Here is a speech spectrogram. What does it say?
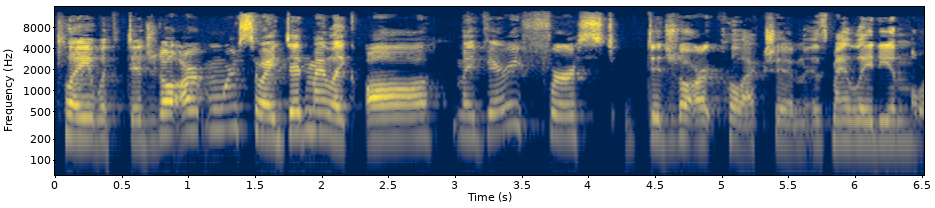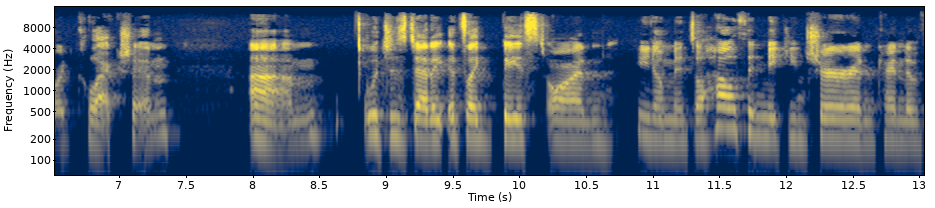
play with digital art more. So I did my like all my very first digital art collection is my Lady and Lord collection. Um, which is dedicated it's like based on, you know, mental health and making sure and kind of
